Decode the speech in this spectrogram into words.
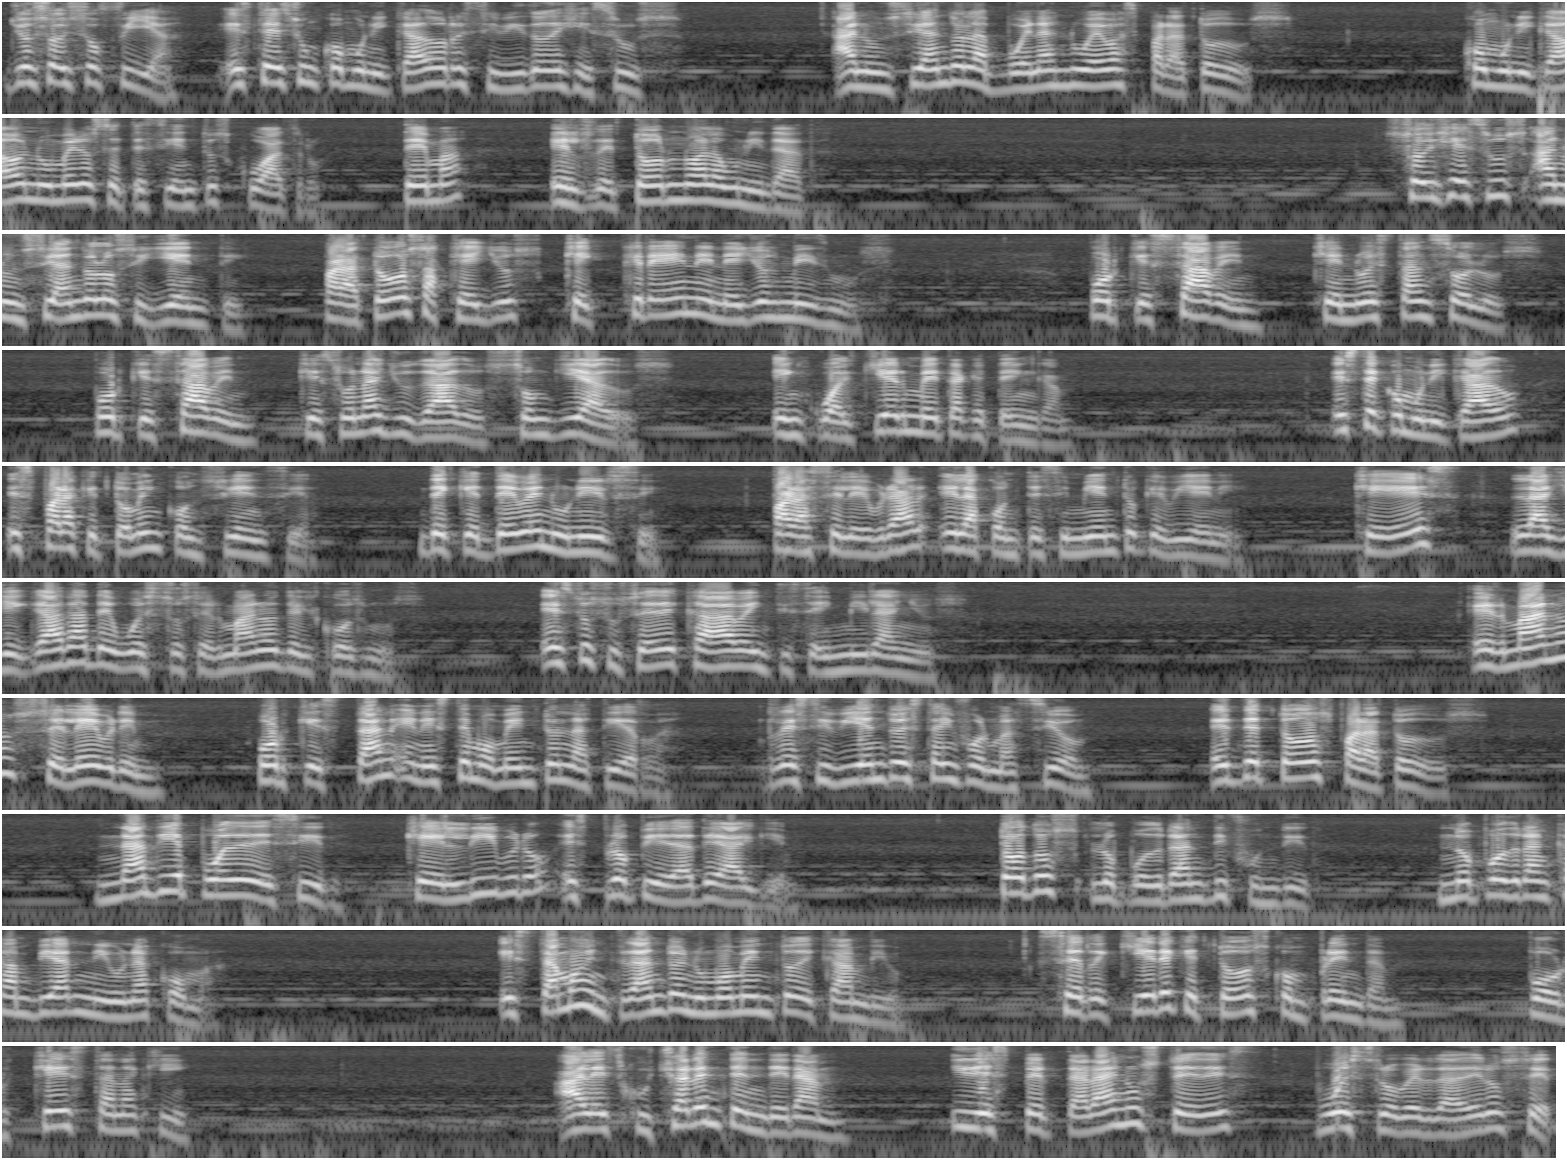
Yo soy Sofía. Este es un comunicado recibido de Jesús, anunciando las buenas nuevas para todos. Comunicado número 704. Tema, el retorno a la unidad. Soy Jesús anunciando lo siguiente para todos aquellos que creen en ellos mismos, porque saben que no están solos, porque saben que son ayudados, son guiados en cualquier meta que tengan este comunicado es para que tomen conciencia de que deben unirse para celebrar el acontecimiento que viene, que es la llegada de vuestros hermanos del cosmos. Esto sucede cada 26.000 años. Hermanos, celebren, porque están en este momento en la Tierra, recibiendo esta información. Es de todos para todos. Nadie puede decir que el libro es propiedad de alguien todos lo podrán difundir. No podrán cambiar ni una coma. Estamos entrando en un momento de cambio. Se requiere que todos comprendan por qué están aquí. Al escuchar entenderán y despertará en ustedes vuestro verdadero ser.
